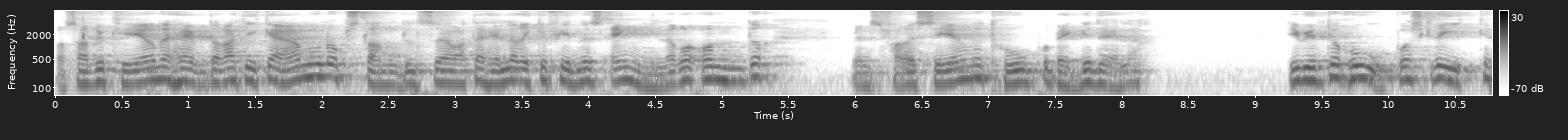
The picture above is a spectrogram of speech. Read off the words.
For sadukeerne hevder at det ikke er noen oppstandelse, og at det heller ikke finnes engler og ånder, mens fariseerne tror på begge deler. De begynte å rope og skrike,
